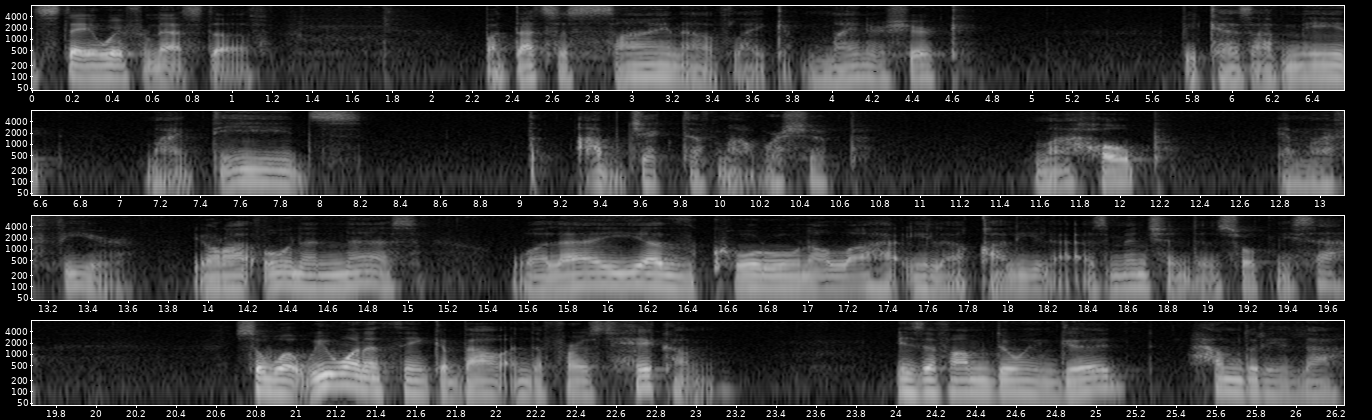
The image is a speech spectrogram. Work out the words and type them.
Stay away from that stuff. But that's a sign of like minor shirk because I've made my deeds the object of my worship, my hope, and my fear. يراؤون الناس ولا يذكرون الله إلا قليلا as mentioned in Surah Nisa. So what we want to think about in the first hikam is if I'm doing good, alhamdulillah,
